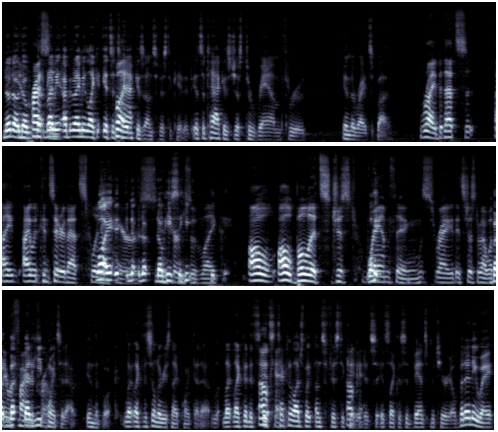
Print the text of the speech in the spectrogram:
No no no but, but, i mean but i mean like its attack but, is unsophisticated. Its attack is just to ram through in the right spot. Right, but that's I I would consider that split well, hairs. No, no, no he's he, of like he, all all bullets just well, ram he, things, right? It's just about what but, they were but, fired But he from. points it out in the book. Like, like that's the only reason I point that out. Like, like that it's, okay. it's technologically unsophisticated. Okay. It's it's like this advanced material. But anyway,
